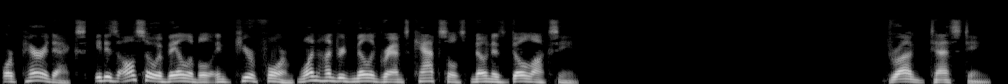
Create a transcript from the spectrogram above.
or Paradex. It is also available in pure form 100 mg capsules known as doloxene. Drug testing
